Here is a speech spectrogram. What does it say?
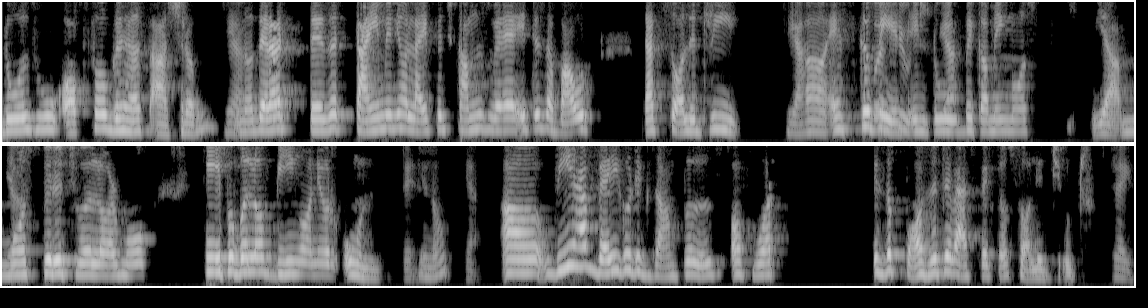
those who opt for grihast ashram, yeah. you know, there are there's a time in your life which comes where it is about that solitary yeah. uh, escapade Pursuit. into yeah. becoming more, yeah, more spiritual or more capable of being on your own. Yes. You know, yeah. Uh, we have very good examples of what is the positive aspects of solitude. Right.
